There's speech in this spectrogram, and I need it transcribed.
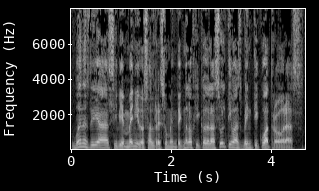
Buenos días y bienvenidos al resumen tecnológico de las últimas 24 horas.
